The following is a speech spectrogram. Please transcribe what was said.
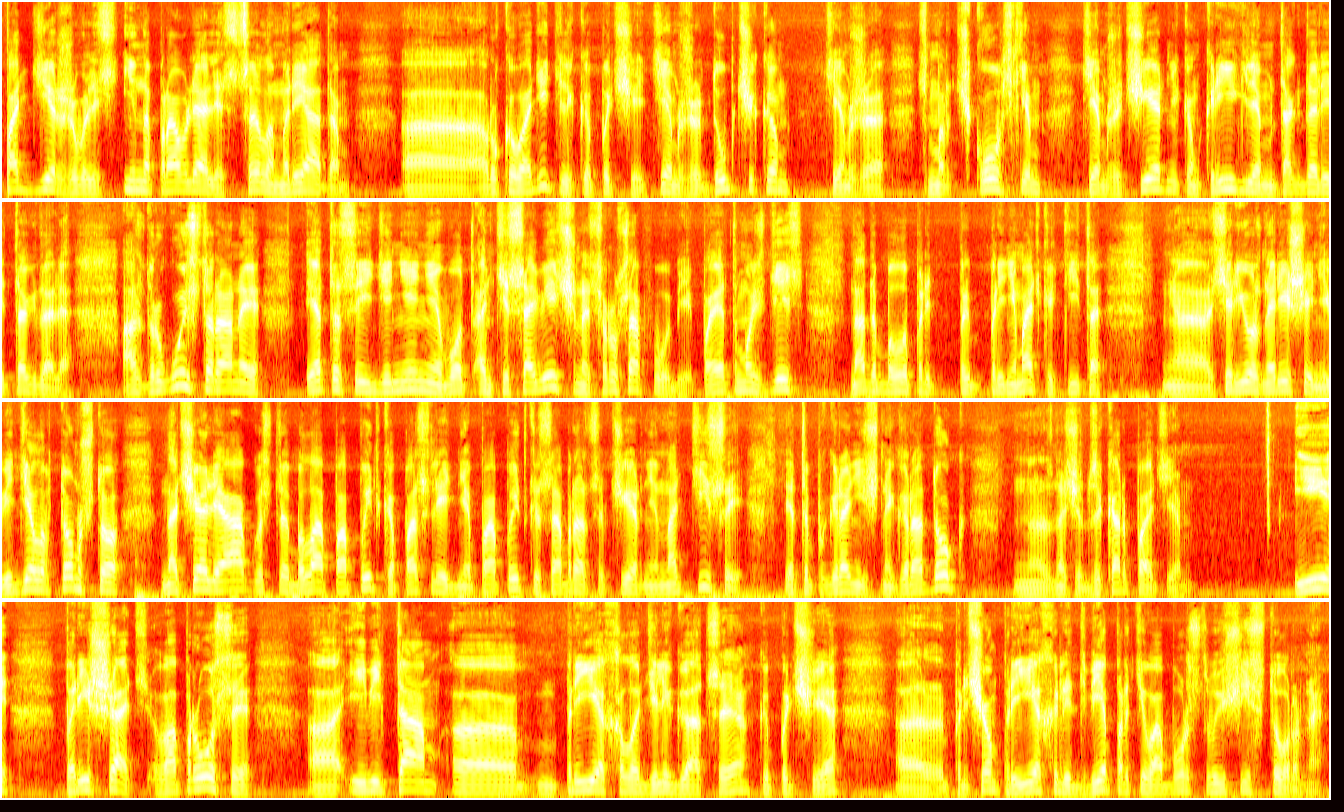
поддерживались и направлялись целым рядом э, руководителей КПЧ, тем же Дубчиком, тем же Сморчковским, тем же Черником, Криглем и так далее, и так далее. А с другой стороны, это соединение вот антисоветчины с русофобией. Поэтому здесь надо было при, при, принимать какие-то э, серьезные решения. Ведь дело в том, что в начале августа была попытка, последняя попытка собраться в Черни над Тисой, это пограничный городок, э, значит, Закарпатье, и порешать вопросы и ведь там э, приехала делегация КПЧ, э, причем приехали две противоборствующие стороны.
